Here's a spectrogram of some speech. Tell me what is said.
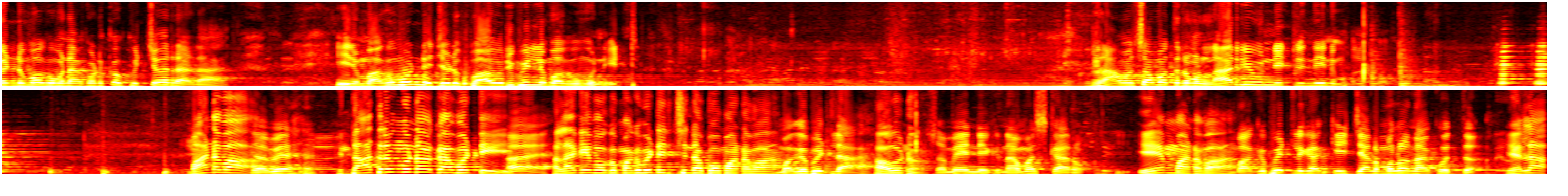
గండు మగము నా కొడుకు కూర్చోరాడా? ఈయన మగముండే చూడు బావురి బిల్లు మగముని రామసముద్రం లారీ ఉన్నట్టుంది దీని మగము. మానవా ఇంత ఆత్రంగా ఉన్నావు కాబట్టి. అలాగే ఒక మగబిడ్డ ఇచ్చిన పో మానవా? మగబిడ్ల అవును. సమయం నీకు నమస్కారం. ఏం మానవా? మగబిడ్లుగా ఈ జన్మలో నాకు వద్దు. ఎలా?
